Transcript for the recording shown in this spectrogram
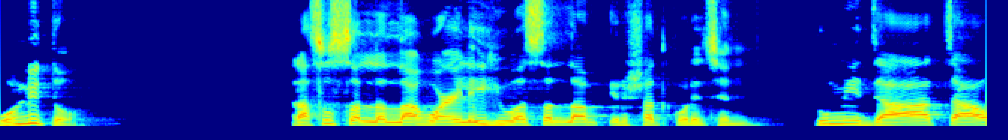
বর্ণিত রাসুসাল্লাহ আলহি ওয়াসাল্লাম ইরশাদ করেছেন, তুমি যা চাও,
